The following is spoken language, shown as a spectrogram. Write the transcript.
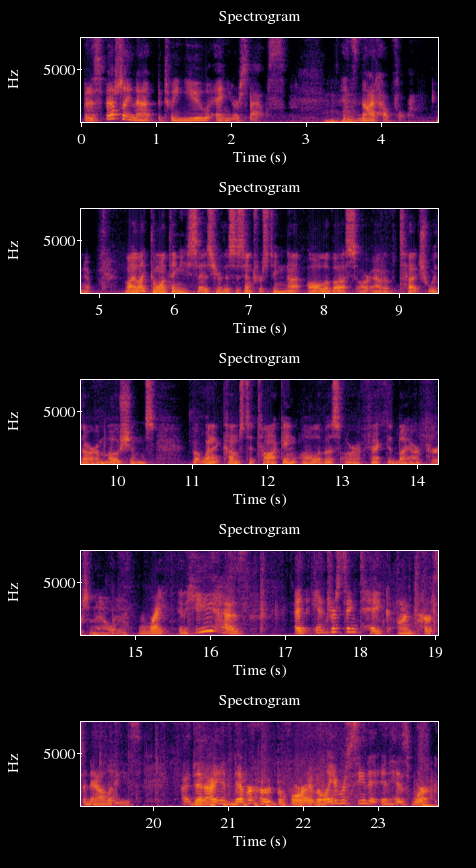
but especially not between you and your spouse. Mm-hmm. It's not helpful. Yep. Well, I like the one thing he says here. This is interesting. Not all of us are out of touch with our emotions, but when it comes to talking, all of us are affected by our personality. Right. And he has an interesting take on personalities uh, that I had never heard before. I've only ever seen it in his work.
